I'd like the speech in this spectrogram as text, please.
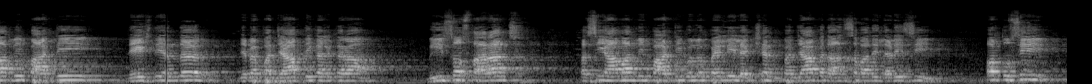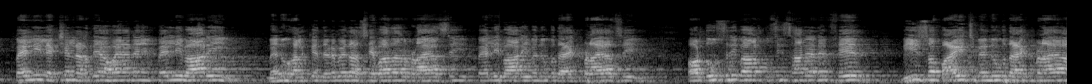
ਆਮ ਆਦਮੀ ਪਾਰਟੀ ਦੇਸ਼ ਦੇ ਅੰਦਰ, ਜੇ ਮੈਂ ਪੰਜਾਬ ਦੀ ਗੱਲ ਕਰਾਂ 2017 ਚ ਅਸੀਂ ਆਮ ਆਦਮੀ ਪਾਰਟੀ ਵੱਲੋਂ ਪਹਿਲੀ ਇਲੈਕਸ਼ਨ ਪੰਜਾਬ ਵਿਧਾਨ ਸਭਾ ਦੀ ਲੜੀ ਸੀ। ਔਰ ਤੁਸੀਂ ਪਹਿਲੀ ਇਲੈਕਸ਼ਨ ਲੜਦਿਆਂ ਹੋਇਆਂ ਨੇ ਪਹਿਲੀ ਵਾਰ ਹੀ ਮੈਨੂੰ ਹਲਕੇ ਦੜਵੇ ਦਾ ਸੇਵਾਦਾਰ ਬਣਾਇਆ ਸੀ, ਪਹਿਲੀ ਵਾਰ ਹੀ ਮੈਨੂੰ ਵਿਧਾਇਕ ਬਣਾਇਆ ਸੀ। ਔਰ ਦੂਸਰੀ ਵਾਰ ਤੁਸੀਂ ਸਾਰਿਆਂ ਨੇ ਫਿਰ 2022 ਚ ਮੈਨੂੰ ਵਿਧਾਇਕ ਬਣਾਇਆ।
